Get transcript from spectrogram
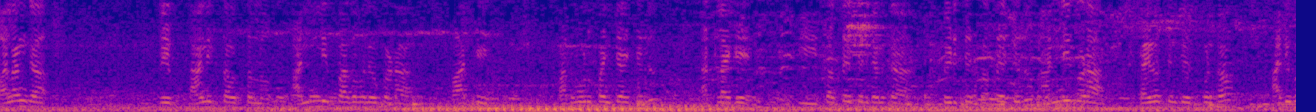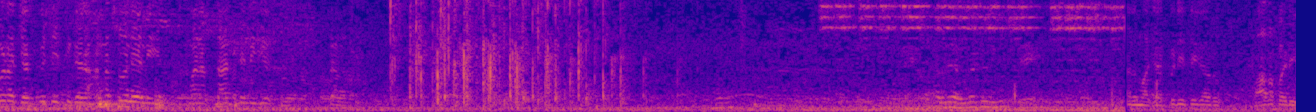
బలంగా రేపు స్థానిక సంస్థల్లో అన్ని పదవులు కూడా పార్టీ పదమూడు పంచాయతీలు అట్లాగే ఈ సొసైటీలు కనుక పెడితే సొసైటీలు అన్నీ కూడా కైవసం చేసుకుంటాం అది కూడా జడ్పీటీసీ గారి అన్నతోనే అని మనకు తెలియజేస్తున్నాం మా జడ్పీటీసీ గారు బాధపడి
